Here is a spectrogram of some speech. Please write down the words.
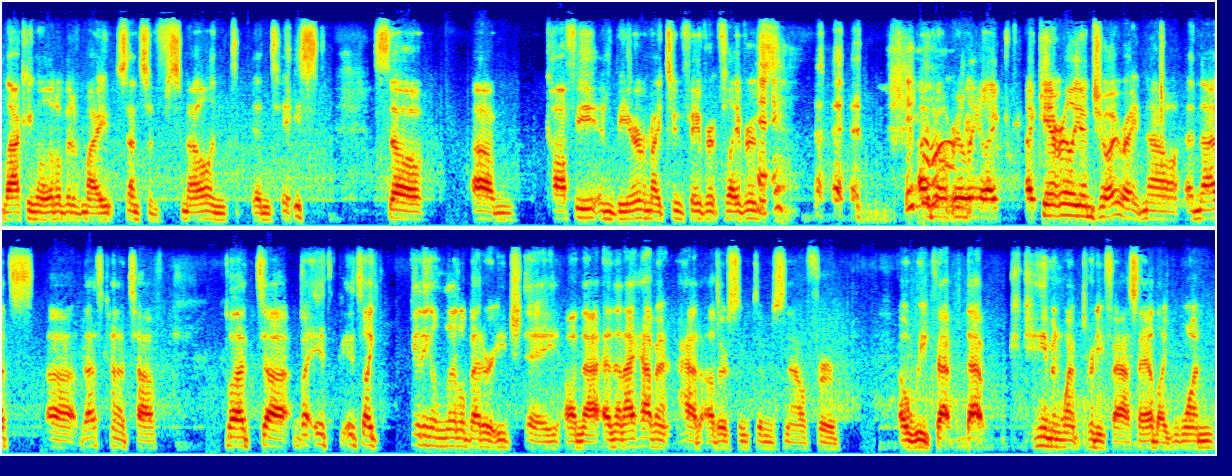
lacking a little bit of my sense of smell and, and taste. So um, coffee and beer are my two favorite flavors. Okay. I don't really like. I can't really enjoy right now, and that's uh, that's kind of tough. But uh, but it's it's like getting a little better each day on that, and then I haven't had other symptoms now for a week. That that came and went pretty fast. I had like one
